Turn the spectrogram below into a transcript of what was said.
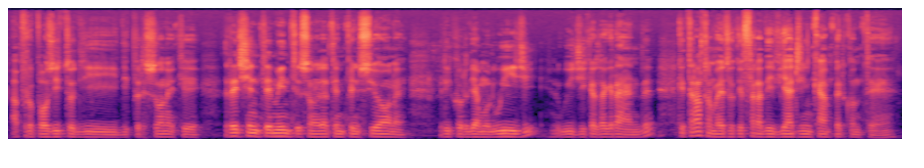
A proposito di, di persone che recentemente sono andate in pensione, ricordiamo Luigi, Luigi Casagrande, che tra l'altro mi ha detto che farà dei viaggi in camper con te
